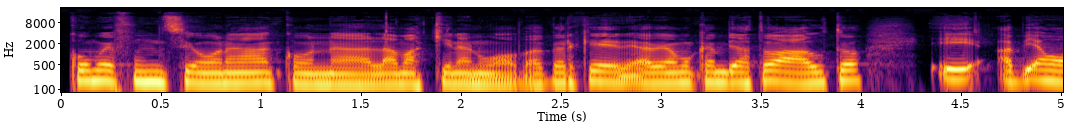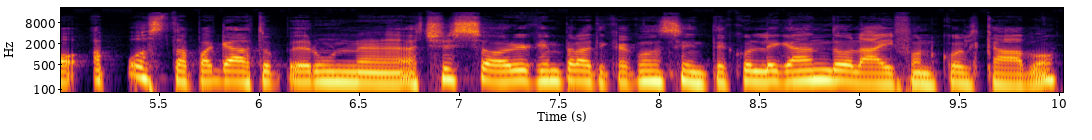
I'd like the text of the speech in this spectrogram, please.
come funziona con la macchina nuova perché abbiamo cambiato auto e abbiamo apposta pagato per un accessorio che in pratica consente collegando l'iPhone col cavo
